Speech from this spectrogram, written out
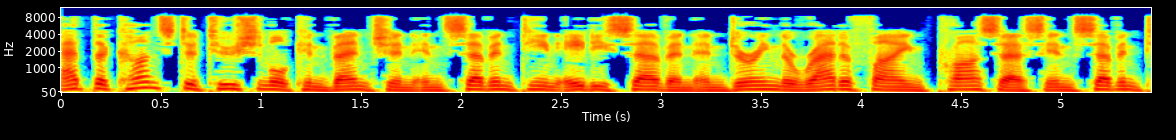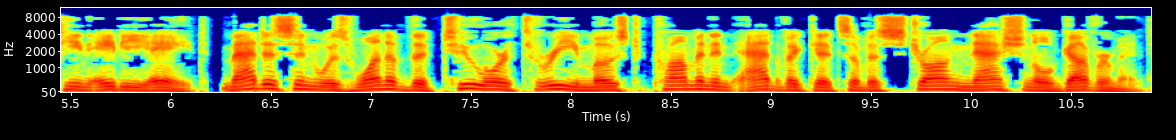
At the Constitutional Convention in 1787 and during the ratifying process in 1788, Madison was one of the two or three most prominent advocates of a strong national government.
